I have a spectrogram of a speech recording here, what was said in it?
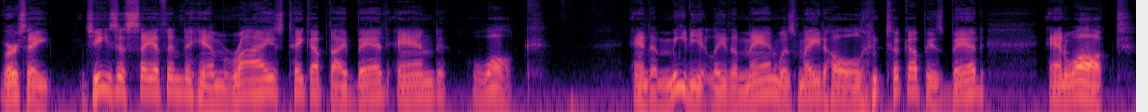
Verse 8 Jesus saith unto him, Rise, take up thy bed, and walk. And immediately the man was made whole, and took up his bed, and walked.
